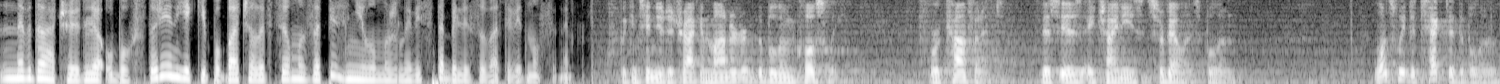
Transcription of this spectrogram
невдачею для обох сторін, які побачили в цьому запізнілу можливість стабілізувати відносини. We continue to track and monitor the balloon closely. We're confident this is a Chinese surveillance balloon. Once we detected the balloon,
